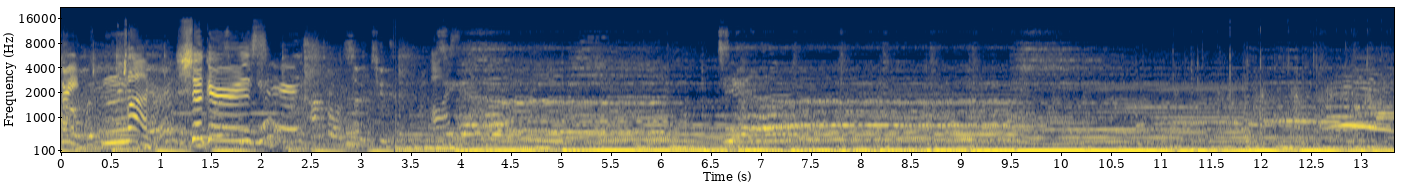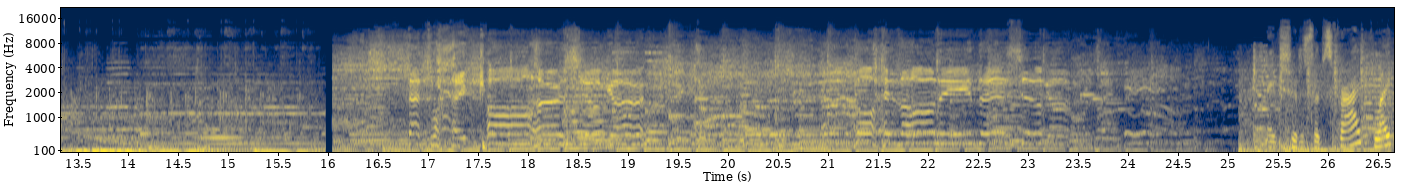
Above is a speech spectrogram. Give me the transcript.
three. Mwah. Sugars. Subscribe, like,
